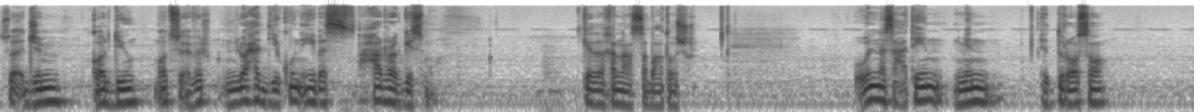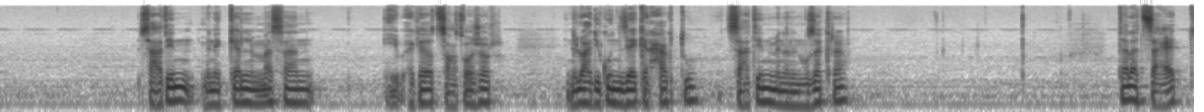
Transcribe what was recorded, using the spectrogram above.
سواء gym cardio whatsoever إن الواحد يكون إيه بس حرك جسمه. كده دخلنا على السبعتاشر. وقلنا ساعتين من الدراسة. ساعتين بنتكلم مثلا يبقى كده تسعتاشر. إن الواحد يكون ذاكر حاجته ساعتين من المذاكرة. تلات ساعات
